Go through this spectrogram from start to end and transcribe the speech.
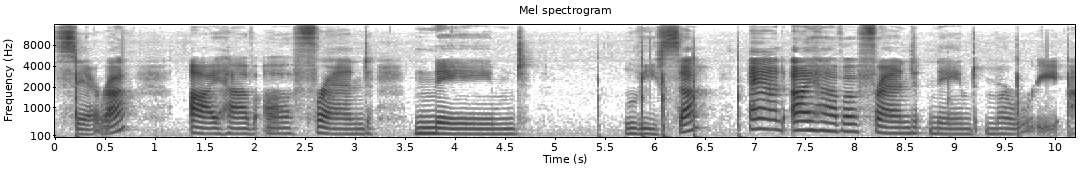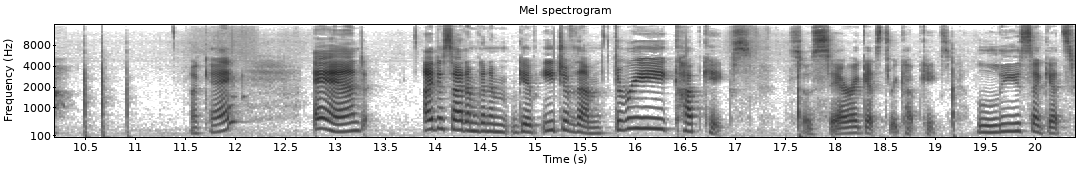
Sarah. I have a friend named Lisa. And I have a friend named Maria. Okay? And I decide I'm to give each of them three cupcakes. So Sarah gets three cupcakes, Lisa gets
